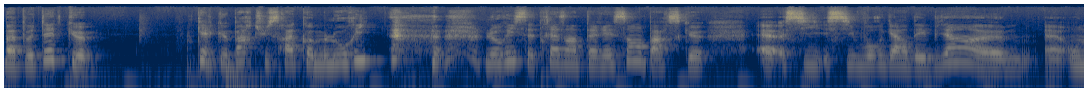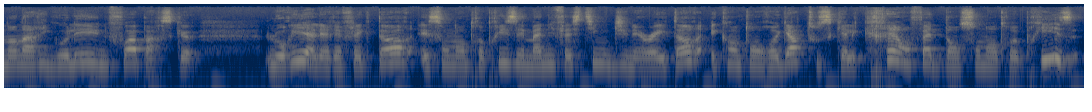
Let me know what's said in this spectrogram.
bah peut-être que quelque part tu seras comme Laurie. Laurie c'est très intéressant parce que euh, si, vous regardez bien, euh, on en a rigolé une fois parce que Laurie elle est réflecteur et son entreprise est Manifesting Generator et quand on regarde tout ce qu'elle crée en fait dans son entreprise,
